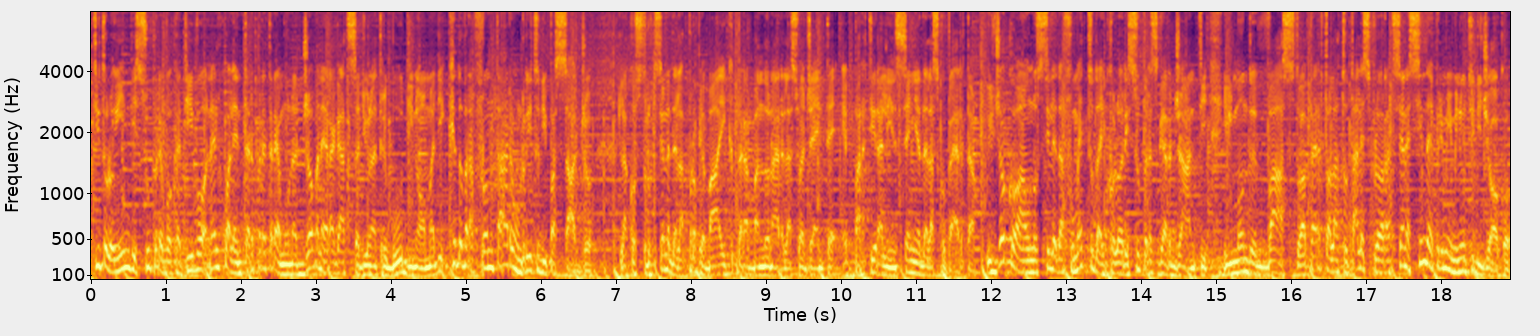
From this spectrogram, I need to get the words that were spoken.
titolo indie super evocativo nel quale interpreteremo una giovane ragazza di una tribù di nomadi che dovrà affrontare un rito di passaggio, la costruzione della propria bike per abbandonare la sua gente e partire all'insegna della scoperta. Il gioco ha uno stile da fumetto dai colori super sgargianti, il mondo è vasto, aperto alla totale esplorazione sin dai primi minuti di gioco,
